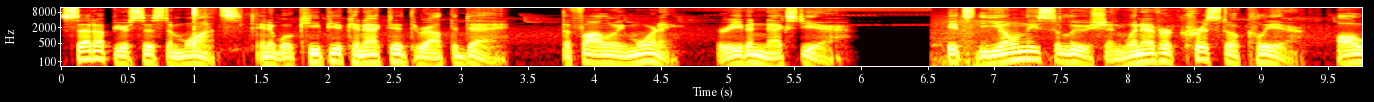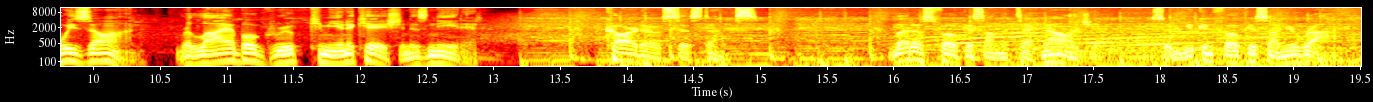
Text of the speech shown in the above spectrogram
Set up your system once and it will keep you connected throughout the day, the following morning, or even next year. It's the only solution whenever crystal clear, always on, reliable group communication is needed. Cardo Systems. Let us focus on the technology so you can focus on your ride.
